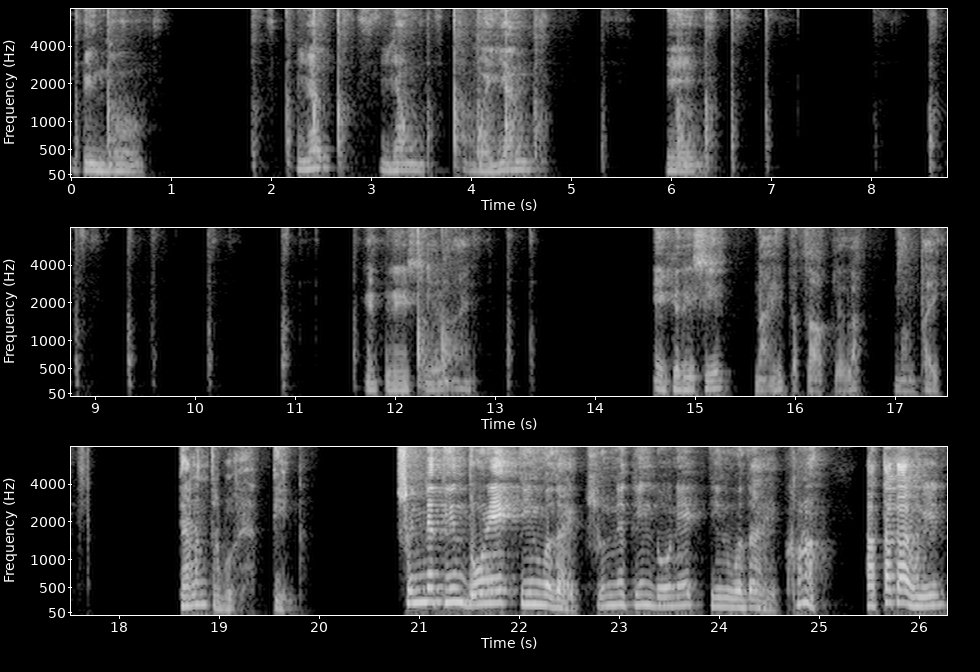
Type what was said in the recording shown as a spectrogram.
बिंदू एल यम वयन हे एक रेषीय नाही एक रेषीय नाही तसं आपल्याला म्हणता येईल. त्यानंतर बघूया तीन. शून्य तीन दोन एक तीन वजा एक. शून्य तीन दोन एक तीन वजा एक. हो ना? आता काय होईल?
